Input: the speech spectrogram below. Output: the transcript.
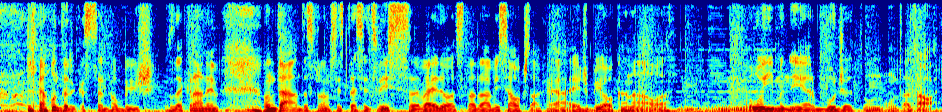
ļaundari, kas sen nav bijuši uz ekrāniem. Un tā, un tas, protams, iztaisīts viss veidots tādā visaugstākajā HBO kanāla līmenī ar budžetu un, un tā tālāk.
